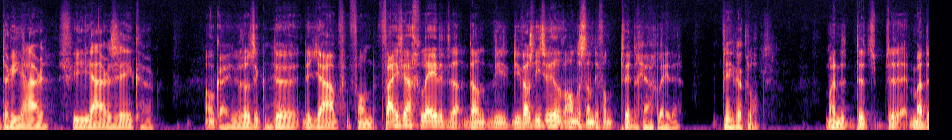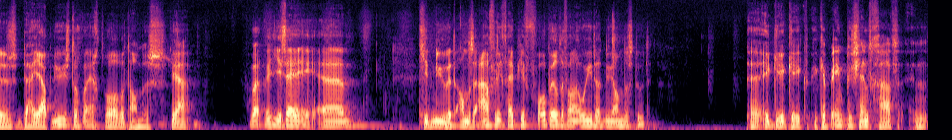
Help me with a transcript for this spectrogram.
drie jaar, vier jaar zeker. Oké, okay, dus als ik de, de Jaap van vijf jaar geleden, dan, die, die was niet zo heel veel anders dan die van twintig jaar geleden. Nee, dat klopt. Maar, de, maar dus de Jaap nu is toch wel echt wel wat anders. Ja. Wat, je zei, uh, je nu wat anders aanvliegt. Heb je voorbeelden van hoe je dat nu anders doet? Uh, ik, ik, ik, ik heb één patiënt gehad. En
